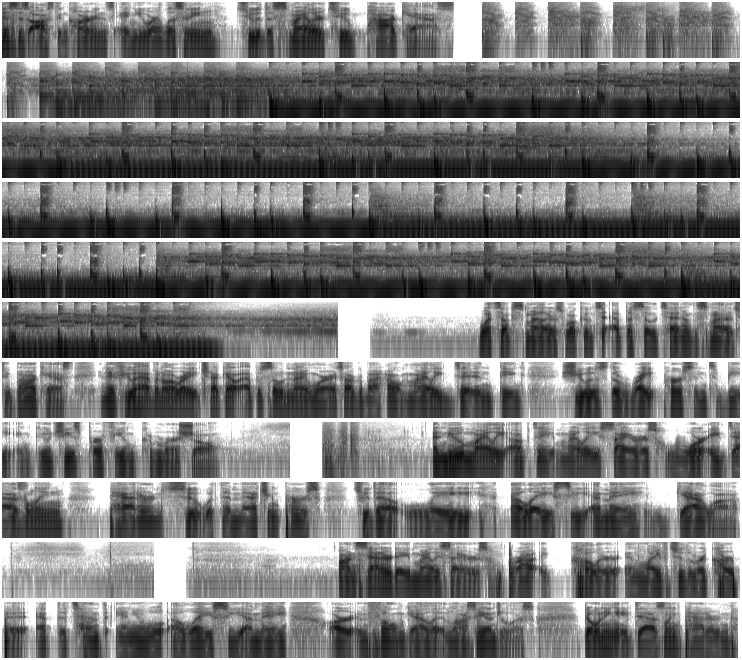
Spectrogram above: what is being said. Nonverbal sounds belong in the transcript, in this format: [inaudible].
This is Austyn Karns, and you are listening to the Smiler Tube podcast. What's up, Smilers? Welcome to episode 10 of the Smiler Tube podcast. And if you haven't already, check out episode 9 where I talk about how Miley didn't think she was the right person to be in Gucci's perfume commercial. A new Miley update Miley Cyrus wore a dazzling patterned suit with a matching purse to the LACMA gala. On Saturday, Miley Cyrus brought a color and life to the red carpet at the 10th annual LACMA Art and Film Gala in Los Angeles, donning a dazzling patterned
